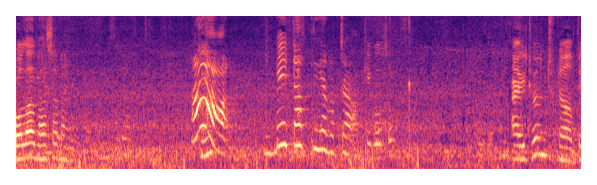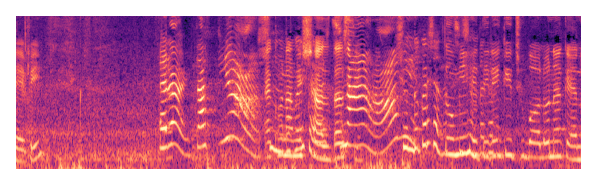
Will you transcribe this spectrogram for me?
বলার ভাষা নাই। বেটা বাচ্চা। কি বলছো? আই ডোন্ট নো বেবি এখন আমি সাজদাছি। সুন্দর করে তুমি হেতিরে কিছু বলো না কেন?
